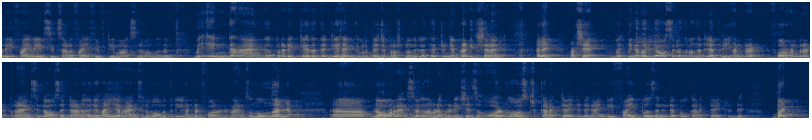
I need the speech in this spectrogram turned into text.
ത്രീ ഫൈവ് എയ്റ്റ് സിക്സ് ആണ് ഫൈവ് ഫിഫ്റ്റി മാർക്സിന് വന്നത്. അപ്പൊ എന്റെ റാങ്ക് പ്രൊഡിക്ട് ചെയ്ത് തെറ്റിയത് എനിക്ക് പ്രത്യേകിച്ച് പ്രശ്നമൊന്നുമില്ല. തെറ്റും ഞാൻ പ്രഡിക്ഷൻ അല്ല? അല്ലെ? പക്ഷേ പിന്നെ വലിയ ഓഫ്സെറ്റ് ഒന്നും വന്നിട്ടില്ല. ത്രീ ഹൺഡ്രഡ് ഫോർ ഹൺഡ്രഡ് റാങ്ക്സിന്റെ ഓഫ്സെറ്റ് ആണ്. ഒരു ഹയർ റാങ്ക്സിന് പോകുമ്പോൾ three hundred four hundred ranks ഒന്നും ഒന്നുമല്ല. ലോവർ റാങ്ക്സിലൊക്കെ നമ്മുടെ പ്രഡിക്ഷൻസ് ഓൾമോസ്റ്റ് കറക്റ്റ് ആയിട്ടുണ്ട്. നയന്റി ഫൈവ് പെർസെന്റിന്റെ അബവ് കറക്റ്റ് ആയിട്ടുണ്ട്. ബട്ട്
